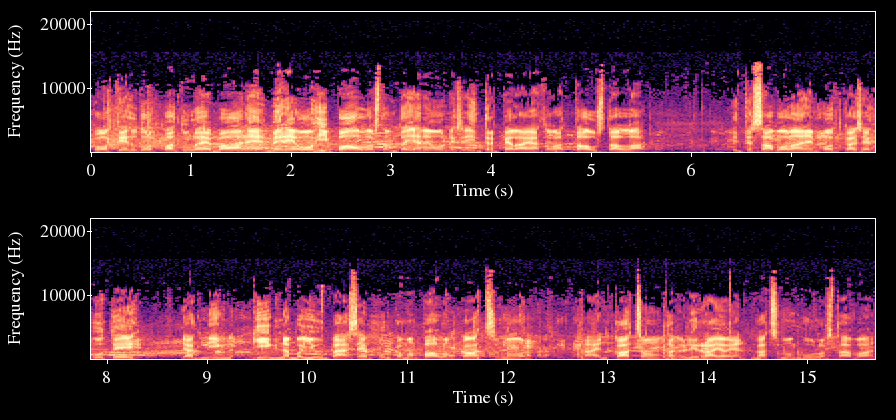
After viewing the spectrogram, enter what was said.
Kohti etutolppaa tulee Baane, menee ohi pallosta, mutta hänen onneksi Inter-pelaajat ovat taustalla. Sitten Savolainen potkaisee huti ja Gignaboju pääsee purkamaan pallon katsomoon. Tai nyt katsomaan, mutta yli rajojen katsomon kuulostaa vaan.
